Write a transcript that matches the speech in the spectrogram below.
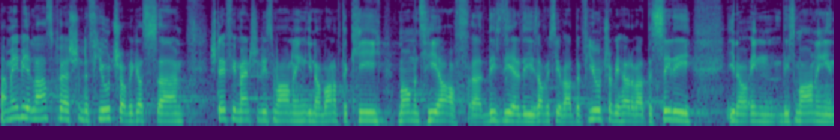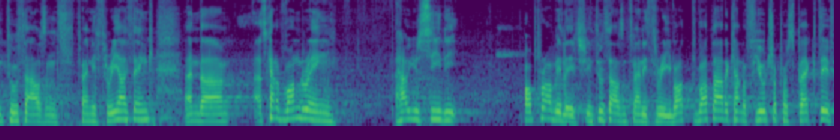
Now, maybe a last question, the future, because um, Steffi mentioned this morning, you know, one of the key moments here of uh, this DLD is obviously about the future. We heard about the city, you know, in this morning in 2023, I think. And um, I was kind of wondering how you see the Opera Village in 2023? What, what are the kind of future perspective?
